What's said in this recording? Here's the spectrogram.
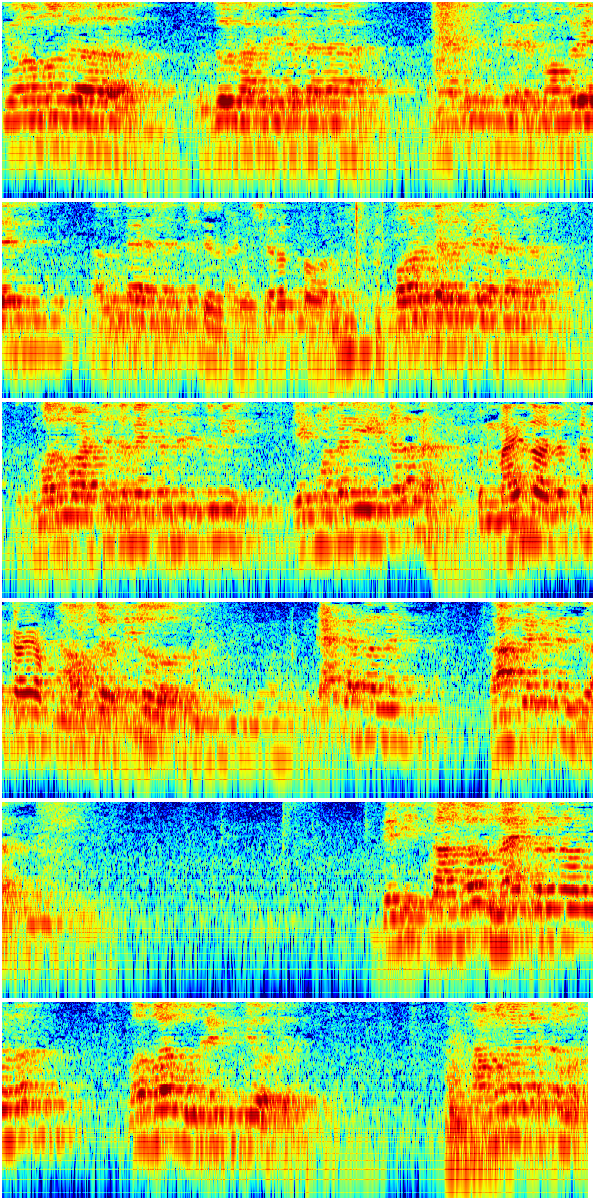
किंवा मग अं, उद्धव ठाकरे गटाला असे कुठले गट काँग्रेस. अजून काय झालं? तर शरद पवार. पवार. साहेबांच्या गटाला. तर तुम्हाला वाटते तर एकंदरीत तुम्ही एक मताने हे करा ना. पण नाही झालं तर काय आपली करतील हो. काय करणार नाही? खास आहे का त्यांचा? त्यांनी सांगावं नाही करणार म्हणून मग बघ उद्रेक किती होतं थांबवणार कसं मग.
